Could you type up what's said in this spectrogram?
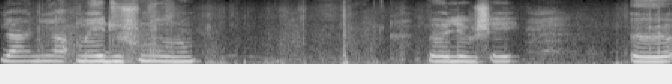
Yani yapmayı düşünüyorum. Böyle bir şey. Ee,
